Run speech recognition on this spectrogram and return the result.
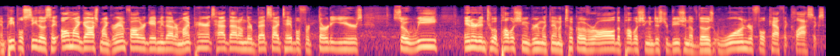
And people see those say, oh my gosh, my grandfather gave me that, or my parents had that on their bedside table for 30 years. So we entered into a publishing agreement with them and took over all the publishing and distribution of those wonderful Catholic classics.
